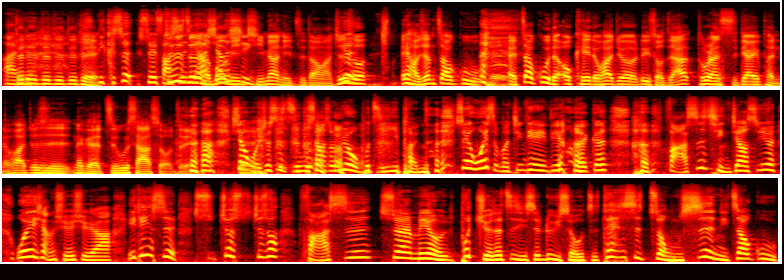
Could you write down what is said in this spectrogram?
哎，对对对对对对，你可是所以法师真的很莫名其妙，你知道吗？就是说，哎，好像照顾，哎，照顾的 OK 的话，就绿手指；，啊，突然死掉一盆的话，就是那个植物杀手，对。像我就是植物杀手，因为我不止一盆，所以为什么今天一定要来跟？法师请教是因为我也想学学啊，一定是就是就是说法师虽然没有不觉得自己是绿手指，但是总是你照顾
